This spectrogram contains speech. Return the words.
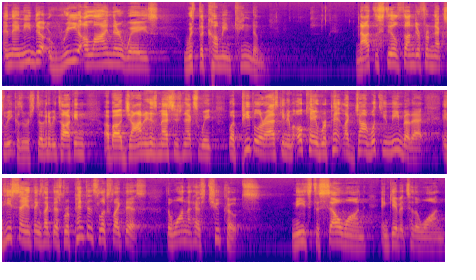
And they need to realign their ways with the coming kingdom. Not to steal thunder from next week, because we're still going to be talking about John and his message next week. But people are asking him, okay, repent. Like, John, what do you mean by that? And he's saying things like this Repentance looks like this the one that has two coats. needs to sell one and give it to the one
